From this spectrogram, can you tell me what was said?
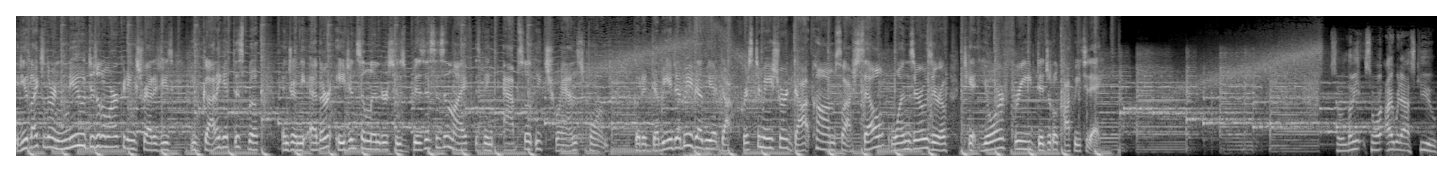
If you'd like to learn new digital marketing strategies, you've got to get this book and join the other agents and lenders whose businesses and life is being absolutely transformed. Go to www.kristamashore.com slash sell 100 to get your free digital copy today. So let me. So I would ask you,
